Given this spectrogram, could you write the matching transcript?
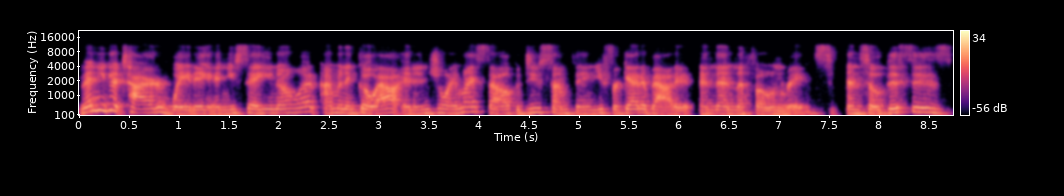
Then you get tired of waiting and you say, you know what, I'm going to go out and enjoy myself, do something, you forget about it, and then the phone rings. And so this is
